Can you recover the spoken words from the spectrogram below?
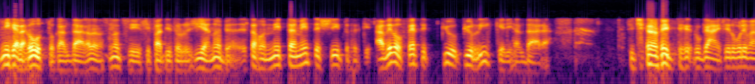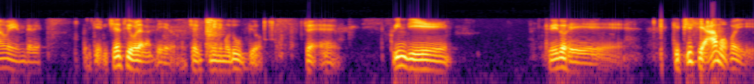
mica era rotto Caldara, allora se no si, si fa titologia, Noi abbiamo, è stato nettamente scelto perché aveva offerte più, più ricche di Caldara, sinceramente Rugani se lo volevano vendere, perché il Chelsea voleva davvero, non c'è il minimo dubbio. Cioè, eh, quindi credo che, che ci siamo, poi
